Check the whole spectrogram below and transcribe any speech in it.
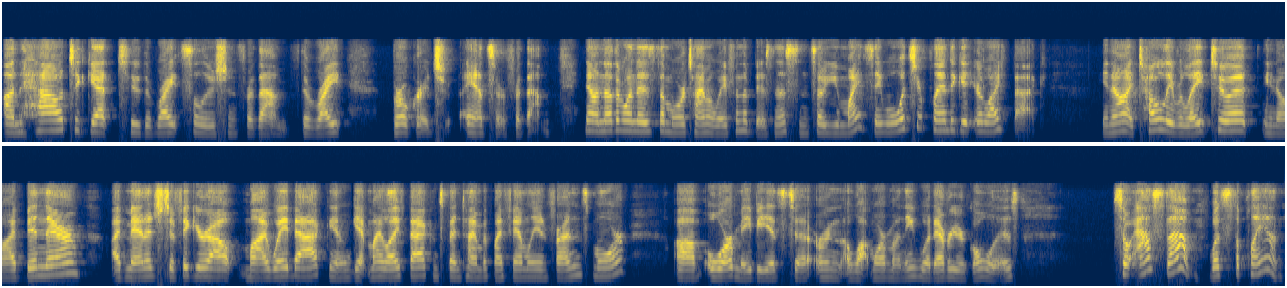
on how to get to the right solution for them, the right brokerage answer for them. Now another one is the more time away from the business and so you might say, well what's your plan to get your life back? You know, I totally relate to it. You know, I've been there. I've managed to figure out my way back, you know, get my life back and spend time with my family and friends more. Um, or maybe it's to earn a lot more money, whatever your goal is. So ask them, what's the plan?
